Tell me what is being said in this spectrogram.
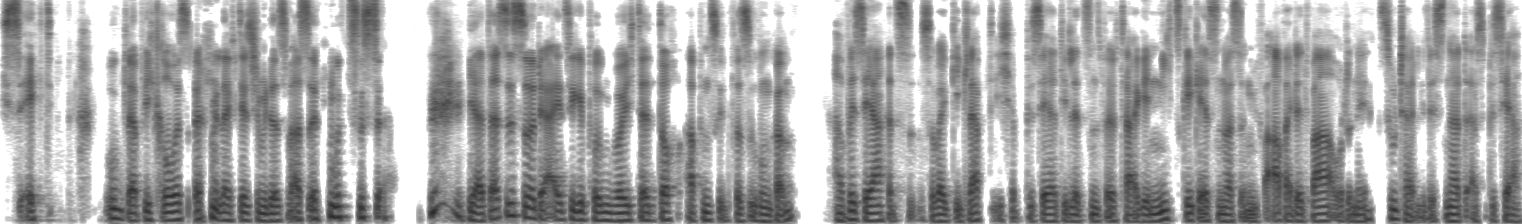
ist echt unglaublich groß. Läuft jetzt schon wieder das Wasser im Mund zusammen. Ja, das ist so der einzige Punkt, wo ich dann doch ab und zu in Versuchung komme. Aber bisher hat es soweit geklappt. Ich habe bisher die letzten zwölf Tage nichts gegessen, was irgendwie verarbeitet war oder eine Zutatenliste hat. Also bisher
